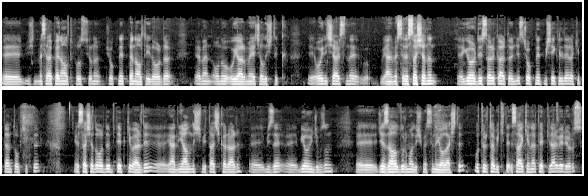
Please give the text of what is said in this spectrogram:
e, mesela penaltı pozisyonu çok net penaltıydı orada. Hemen onu uyarmaya çalıştık. E, oyun içerisinde yani mesela Saşa'nın e, gördüğü sarı kart öncesi çok net bir şekilde rakipten top çıktı. E, Saşa da orada bir tepki verdi. E, yani yanlış bir taç kararı e, bize e, bir oyuncumuzun e, cezalı duruma düşmesine yol açtı. Bu tür tabii ki de sağ kenar tepkiler veriyoruz.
